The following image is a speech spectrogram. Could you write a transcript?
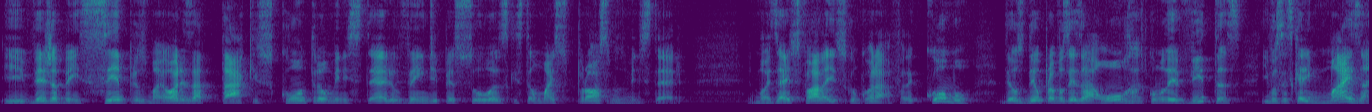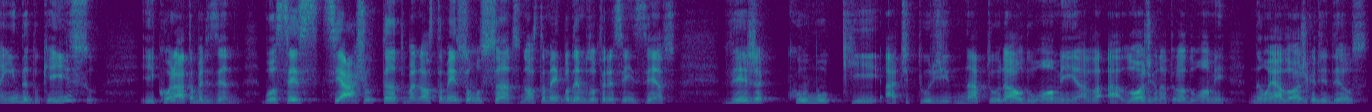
E veja bem, sempre os maiores ataques contra o ministério vêm de pessoas que estão mais próximas do ministério. Moisés fala isso com Corá. Fala, como Deus deu para vocês a honra como levitas e vocês querem mais ainda do que isso? E Corá estava dizendo: vocês se acham tanto, mas nós também somos santos, nós também podemos oferecer incenso. Veja como que a atitude natural do homem, a, lógica natural do homem, não é a lógica de Deus.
